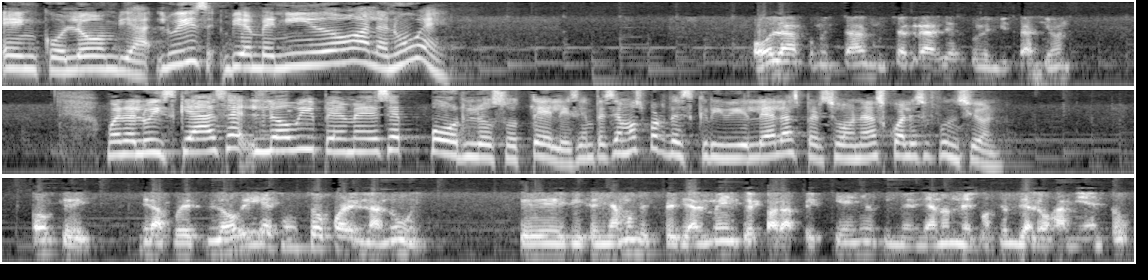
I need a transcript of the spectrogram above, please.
en Colombia. Luis, bienvenido a la nube. Hola, ¿cómo estás? Muchas gracias por la invitación. Bueno, Luis, ¿qué hace Lobby PMS por los hoteles? Empecemos por describirle a las personas cuál es su función. Ok, mira, pues Lobby es un software en la nube que diseñamos especialmente para pequeños y medianos negocios de alojamiento,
